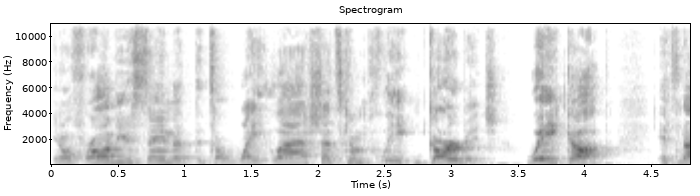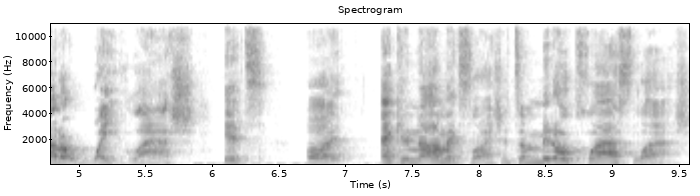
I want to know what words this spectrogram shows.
You know, for all of you saying that it's a white lash, that's complete garbage. Wake up. It's not a white lash. It's a economics lash. It's a middle class lash.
